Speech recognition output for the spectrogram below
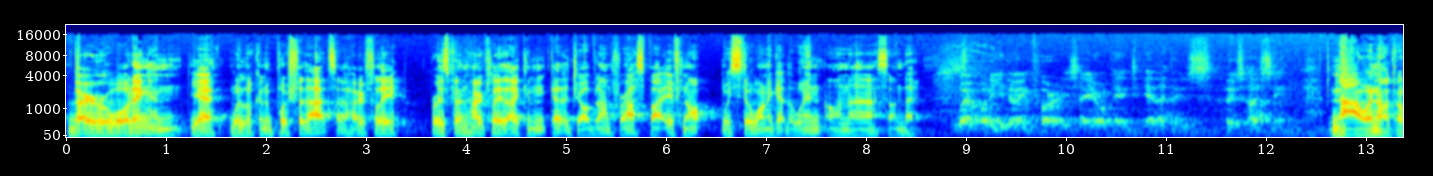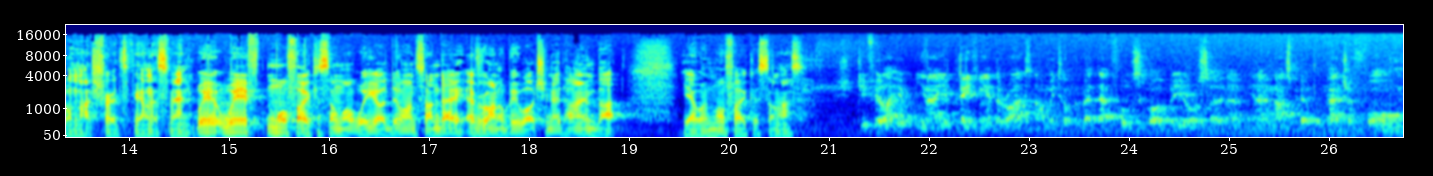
Very rewarding, and yeah, we're looking to push for that. So hopefully, Brisbane, hopefully they can get the job done for us. But if not, we still want to get the win on uh, Sunday. What, what are you doing for it? You say you're all getting together. Who's who's hosting? No, we're not doing much for it, to be honest, man. We're, we're more focused on what we got to do on Sunday. Everyone will be watching at home, but yeah, we're more focused on us. Do you feel like you're, you know, you're peaking at the right time? We talk about that full squad, but you're also in a you know, nice purple patch of form.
